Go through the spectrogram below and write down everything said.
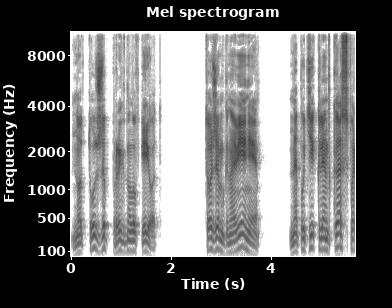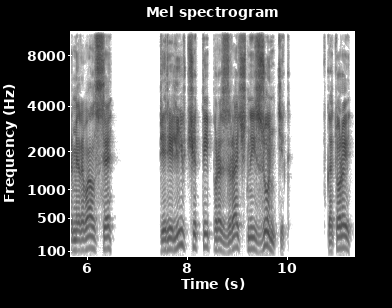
но тут же прыгнуло вперед. В то же мгновение на пути клинка сформировался переливчатый прозрачный зонтик, в который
